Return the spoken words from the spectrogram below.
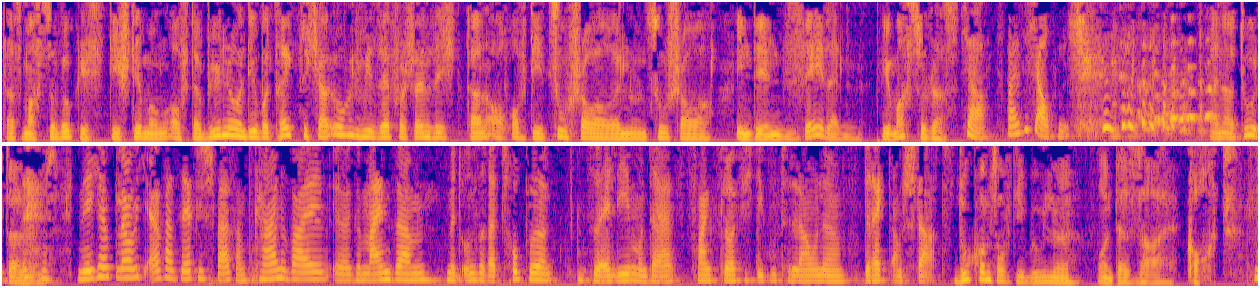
das machst du wirklich, die Stimmung auf der Bühne und die überträgt sich ja irgendwie selbstverständlich dann auch auf die Zuschauerinnen und Zuschauer in den Sälen. Wie machst du das? Ja, das weiß ich auch nicht. Ein Naturtalent. nee, ich habe, glaube ich, einfach sehr viel Spaß am Karneval äh, gemeinsam mit unserer Truppe zu erleben und da ist zwangsläufig die gute Laune direkt am Start. Du kommst auf die Bühne und der Saal kocht.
